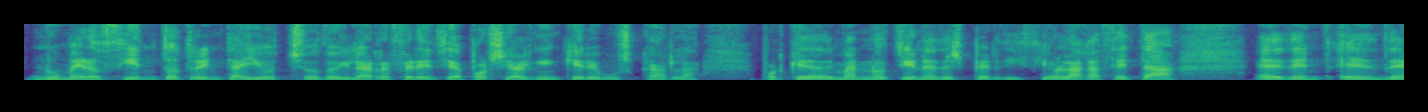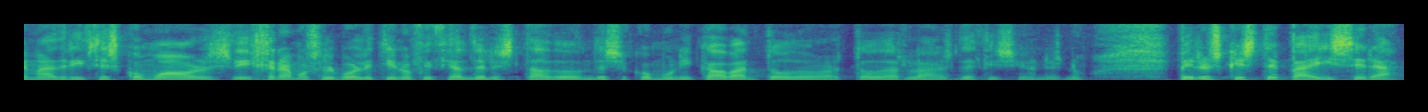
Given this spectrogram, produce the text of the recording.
número 138. Doy la referencia por si alguien quiere buscarla, porque además no tiene desperdicio. La Gaceta eh, eh, de, Madrid es como ahora si dijéramos el Boletín Oficial del Estado, donde se comunicaban todas las decisiones, ¿no? Pero es que este país era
